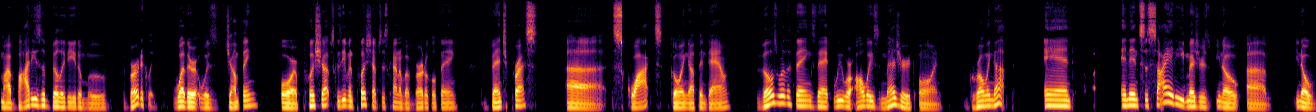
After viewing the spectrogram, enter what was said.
my body's ability to move vertically whether it was jumping or push ups, because even push ups is kind of a vertical thing, bench press, uh, squats, going up and down. Those were the things that we were always measured on growing up. And uh, and then society measures, you know, um, you know,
